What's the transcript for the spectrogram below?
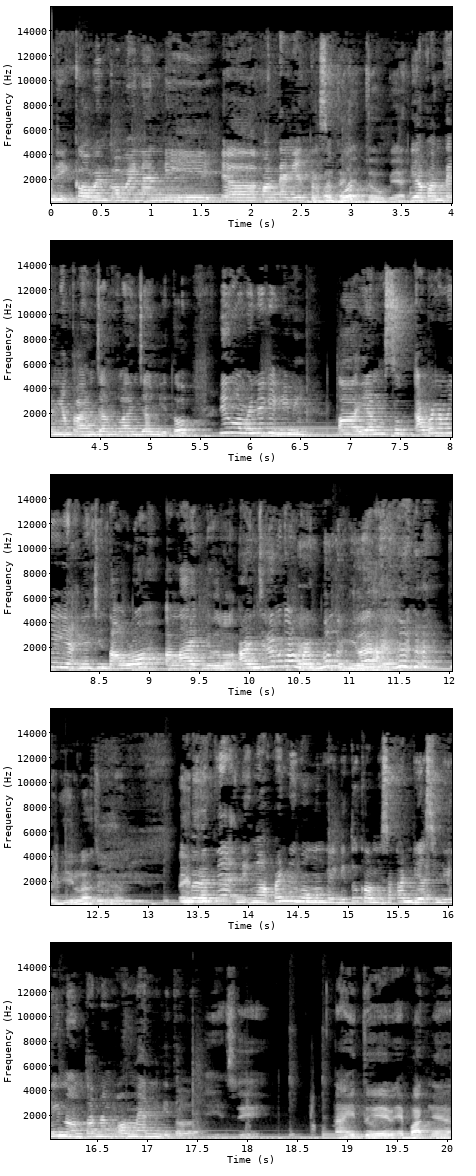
di komen-komenan di eh, konten itu tersebut YouTube ya. dia konten yang telanjang-telanjang gitu dia ngomennya kayak gini eh, yang su- apa namanya yang, yang cinta Allah eh, like gitu loh. Anjir kan kampret banget kan gila. itu gila sebenarnya ibaratnya di- ngapain dia ngomong kayak gitu kalau misalkan dia sendiri nonton dan komen gitu loh Iya sih. Nah itu ya hebatnya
